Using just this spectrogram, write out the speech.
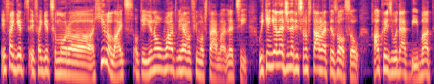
if I get if I get some more uh, hero lights. Okay, you know what? We have a few more starlight. Let's see. We can get legendaries from starlight as well. So how crazy would that be? But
